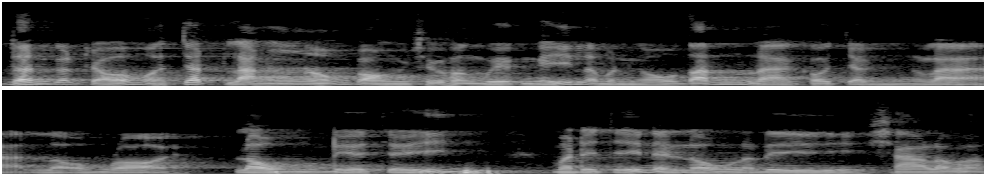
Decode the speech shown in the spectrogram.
đến cái chỗ mà chết lặng, không còn sự phân biệt, nghĩ là mình ngộ tánh là coi chừng là lộn rồi. Lộn địa chỉ. Mà địa chỉ này lộn là đi xa lắm á.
